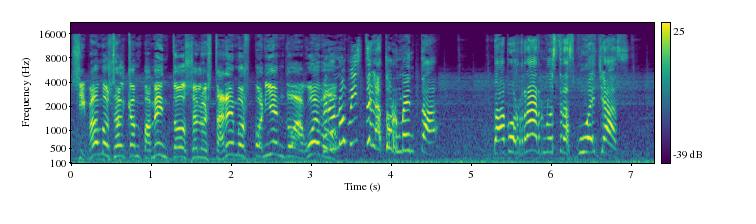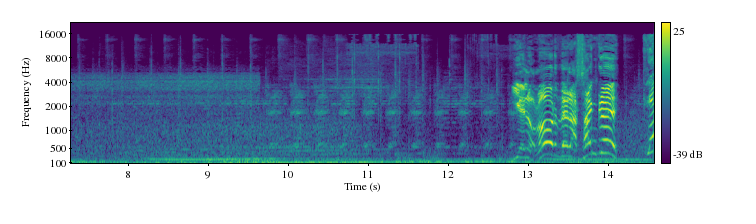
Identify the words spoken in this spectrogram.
Si vamos al campamento, se lo estaremos poniendo a huevo. ¿Pero no viste la tormenta? Va a borrar nuestras huellas. ¿Y el olor de la sangre? ¿Qué?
